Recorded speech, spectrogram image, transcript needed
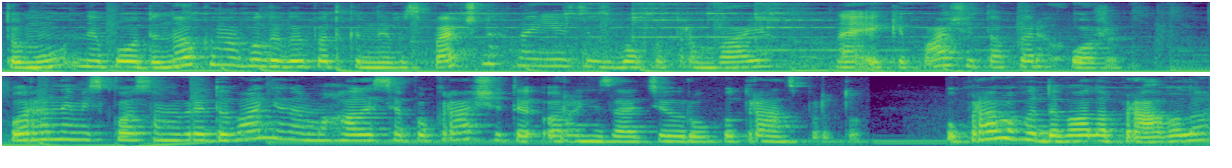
Тому непоодинокими були випадки небезпечних наїздів з боку трамвая на екіпажі та перехожих. Органи міського самоврядування намагалися покращити організацію руху транспорту. Управа видавала правила,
